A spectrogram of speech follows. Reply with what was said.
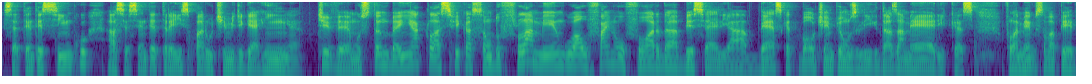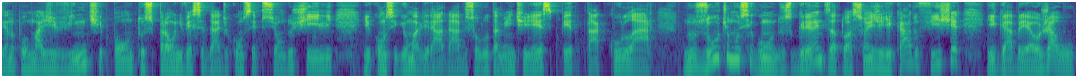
75 a 63 para o time de Guerrinha. Tivemos também a classificação do Flamengo ao Final Four da BCLA, Basketball Champions League das Américas. O Flamengo estava perdendo por mais de 20 pontos para a Universidade Concepción do Chile e conseguiu uma virada absolutamente espetacular. Nos últimos segundos, grandes atuações de Ricardo Fischer e Gabriel Jaú,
